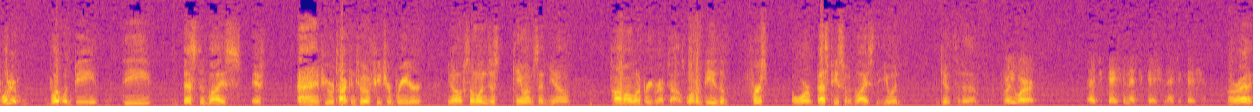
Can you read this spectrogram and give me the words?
what are what would be the best advice if if you were talking to a future breeder? You know, if someone just came up and said, you know, Tom, I want to breed reptiles. What would be the first or best piece of advice that you would give to them? Three words. Education, education, education. All right.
